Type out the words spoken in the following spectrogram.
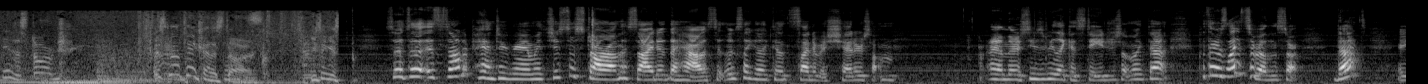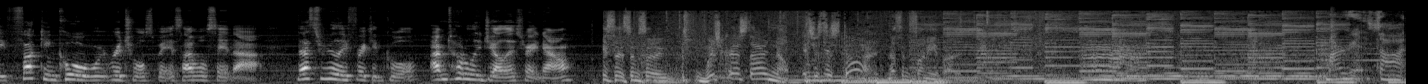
there's a storm. It's not that kind of storm. You think it's So it's a, it's not a pentagram. It's just a star on the side of the house. It looks like like the side of a shed or something. And there seems to be like a stage or something like that. But there's lights around the star. That's a fucking cool r- ritual space. I will say that. That's really freaking cool. I'm totally jealous right now. Is that some sort of witchcraft star? No, it's just a star. Nothing funny about it. Mm. Margaret thought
